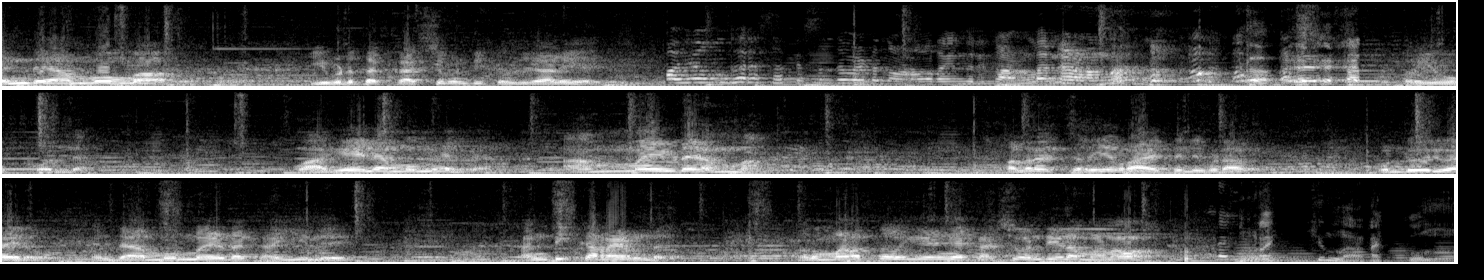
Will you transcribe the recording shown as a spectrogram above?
എന്റെ അമ്മമ്മ ഇവിടുത്തെ കശുവണ്ടി തൊഴിലാളിയായിരുന്നു. ഭയങ്കര സത്യസന്ധമായിട്ട് നുണ പറയുന്ന ഒരു കള്ളനാണെന്ന്. എത്രയോ കൊല്ല. വകയിലെ അമ്മമ്മയല്ല അമ്മയുടെ അമ്മ. വളരെ ചെറിയ പ്രായത്തിൽ ഇവിടെ കൊണ്ടുവരുമായിരുന്നു. എന്റെ അമ്മമ്മയുടെ കയ്യിൽ അണ്ടിക്കറയുണ്ട്. അത് മണത്ത് നോക്കി കഴിഞ്ഞാൽ കശുവണ്ടിയുടെ മണമാണ് നടക്കുന്നു.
